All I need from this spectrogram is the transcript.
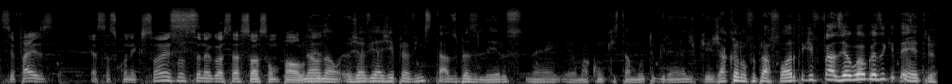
Você- faz essas conexões ou o seu negócio é só São Paulo Não, mesmo? não. Eu já viajei pra 20 estados brasileiros, né? É uma conquista muito grande, porque já que eu não fui pra fora, tem que fazer alguma coisa aqui dentro.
